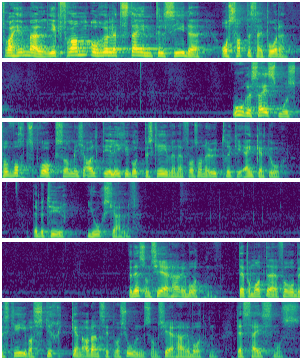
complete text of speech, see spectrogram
fra himmelen, gikk fram og rullet steinen til side og satte seg på den. Ordet seismos på vårt språk, som ikke alltid er like godt beskrivende for sånne uttrykk i enkeltord, det betyr jordskjelv. Det er det som skjer her i båten. Det er på en måte for å beskrive styrken av den situasjonen som skjer her i båten. Det er seismos.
